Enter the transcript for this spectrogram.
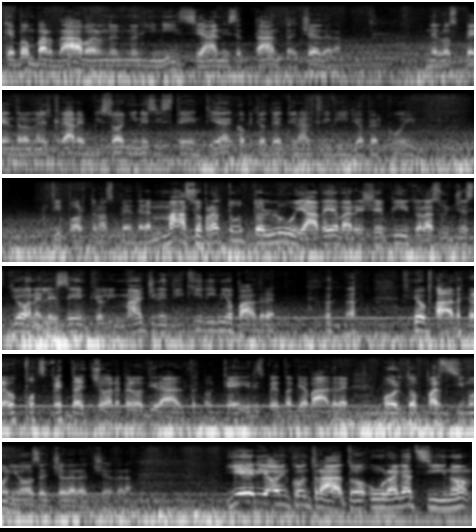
che bombardava negli inizi, anni 70, eccetera nello spendere, nel creare bisogni inesistenti, eh, come ti ho detto in altri video, per cui ti portano a spendere, ma soprattutto lui aveva recepito la suggestione, l'esempio, l'immagine di chi? Di mio padre. mio padre era un po' spendaccione per non dire altro, ok? Rispetto a mia madre, molto parsimonioso, eccetera, eccetera. Ieri ho incontrato un ragazzino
